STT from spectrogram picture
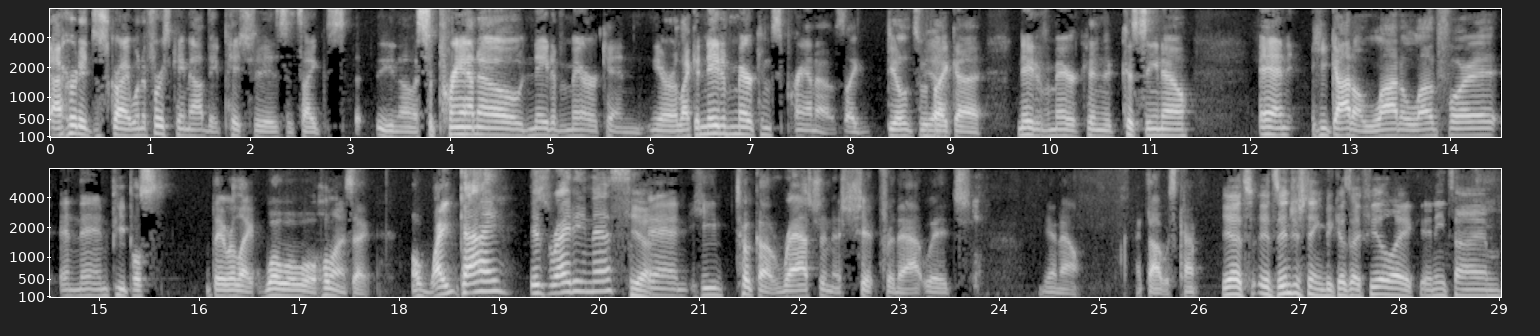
I heard it described when it first came out. They pitched it as it's like you know a soprano Native American, you know, like a Native American Sopranos, like deals with Yeah. like a Native American casino, and he got a lot of love for it. And then people they were like, "Whoa, whoa, whoa, hold on a sec, a white guy." Is writing this, Yeah. and he took a ration of shit for that, which, you know, I thought was kind of Yeah, it's it's interesting because I feel like anytime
